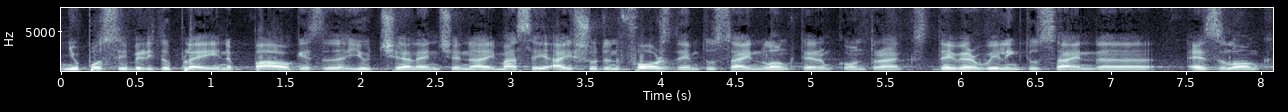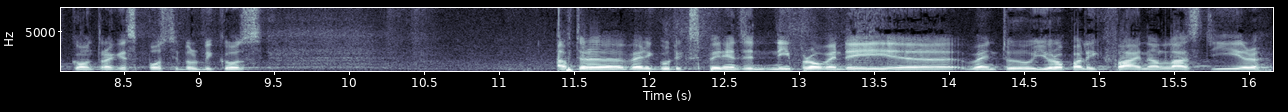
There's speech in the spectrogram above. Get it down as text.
new possibility to play in a PAOK is a huge challenge, and I must say I shouldn't force them to sign long-term contracts. They were willing to sign uh, as long contract as possible because after a very good experience in Dnipro when they uh, went to Europa League final last year,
